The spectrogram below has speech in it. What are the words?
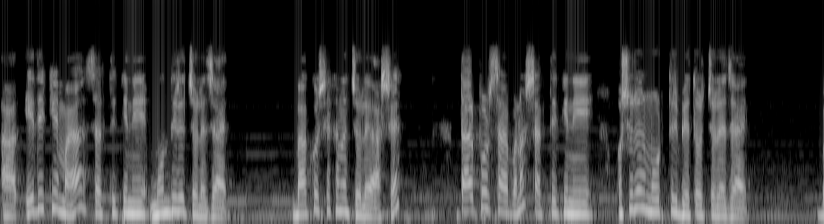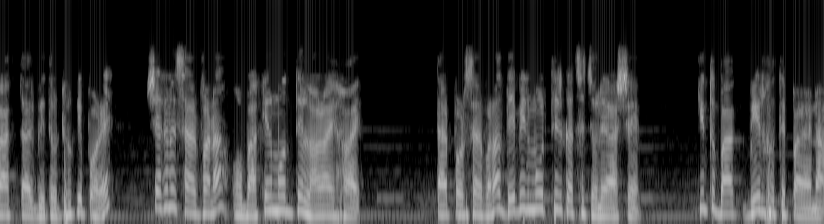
আর এদিকে মায়া শাক্তিকে নিয়ে মন্দিরে চলে যায়। বাঘও সেখানে চলে আসে। তারপর সার্বানা শাক্তিকে নিয়ে অসুরের মূর্তির ভেতর চলে যায়। বাঘ তার ভেতর ঢুকে পড়ে। সেখানে সার্ভানা ও বাঘের মধ্যে লড়াই হয়। তারপর সার্ভানা দেবীর মূর্তির কাছে চলে আসে। কিন্তু বাঘ বের হতে পারে না।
